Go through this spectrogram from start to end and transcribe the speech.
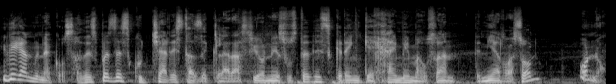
Y díganme una cosa, después de escuchar estas declaraciones, ¿ustedes creen que Jaime Maussan tenía razón o no?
